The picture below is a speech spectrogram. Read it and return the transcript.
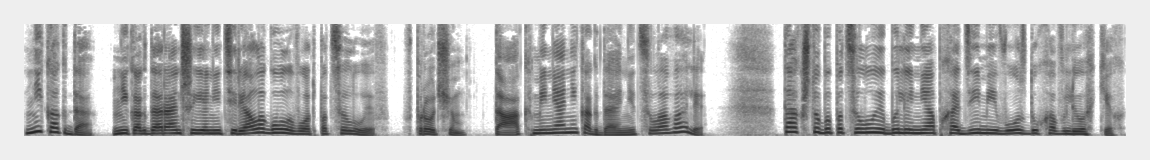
Никогда, никогда раньше я не теряла голову от поцелуев. Впрочем, так меня никогда и не целовали. Так, чтобы поцелуи были необходимей воздуха в легких,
